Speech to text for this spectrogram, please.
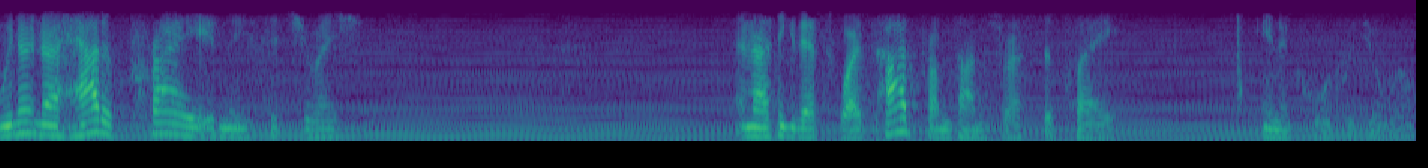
We don't know how to pray in these situations. And I think that's why it's hard sometimes for us to pray in accord with your will.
